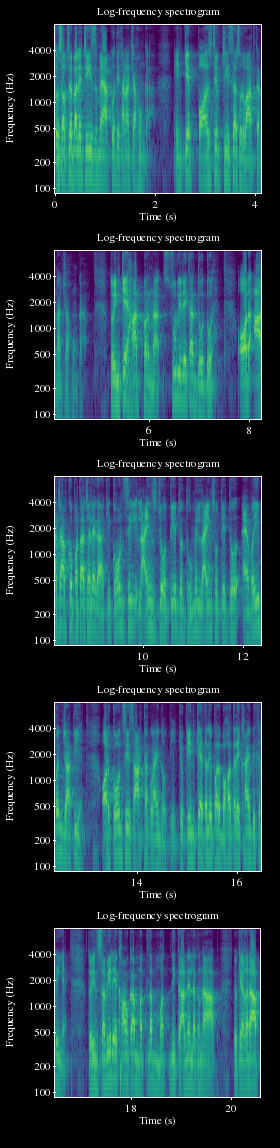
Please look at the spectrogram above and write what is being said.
तो सबसे पहले चीज़ मैं आपको दिखाना चाहूँगा। इनके पॉजिटिव चीज़ से शुरुआत करना चाहूँगा। तो इनके हाथ पर ना, सूर्य रेखा दो दो है। और आज आपको पता चलेगा कि कौन सी लाइंस जो होती है, जो धूमिल लाइंस होती है, जो एवई बन जाती है और कौन सी सार्थक लाइन होती है, क्योंकि इनके अतले पर बहुत रेखाएँ दिख रही हैं। तो इन सभी रेखाओं का मतलब मत निकालने लगना आप, क्योंकि अगर आप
